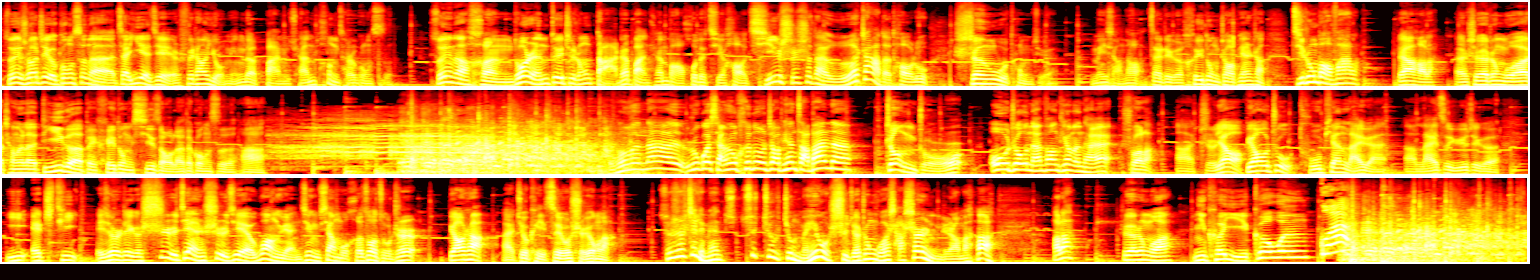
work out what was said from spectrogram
所以说，这个公司呢，在业界也是非常有名的版权碰瓷儿公司。所以呢，很多人对这种打着版权保护的旗号，其实是在讹诈的套路深恶痛绝。没想到，在这个黑洞照片上集中爆发了。这下好了，呃，视觉中国成为了第一个被黑洞吸走了的公司啊。有朋友问，那如果想用黑洞的照片咋办呢？正主。欧洲南方天文台说了啊，只要标注图片来源啊，来自于这个 EHT，也就是这个事件世界望远镜项目合作组织，标上哎就可以自由使用了。所以说这里面就就就没有视觉中国啥事儿，你知道吗？好了，视觉中国你可以割温滚。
